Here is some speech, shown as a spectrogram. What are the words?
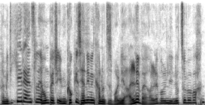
damit jede einzelne Homepage eben Cookies hernehmen kann und das wollen ja alle, weil alle wollen die Nutzer überwachen.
